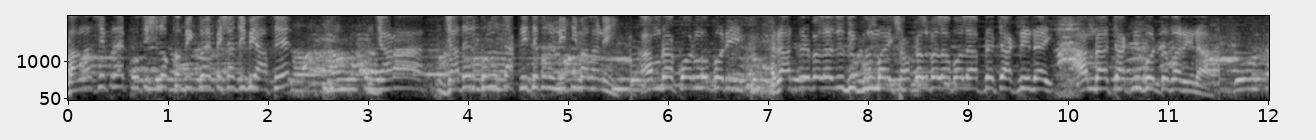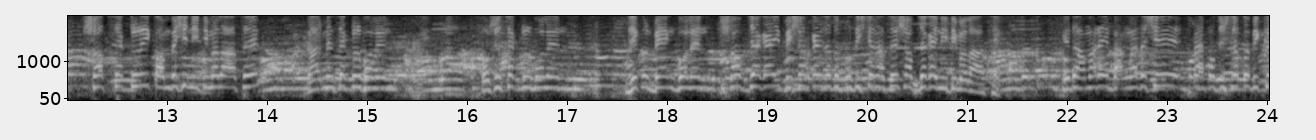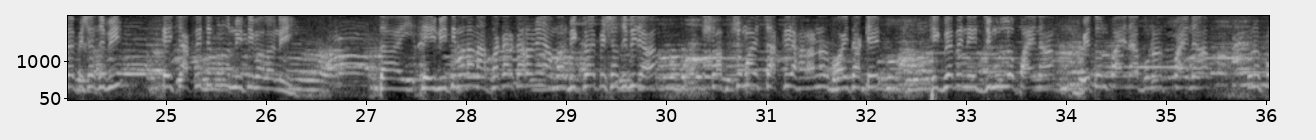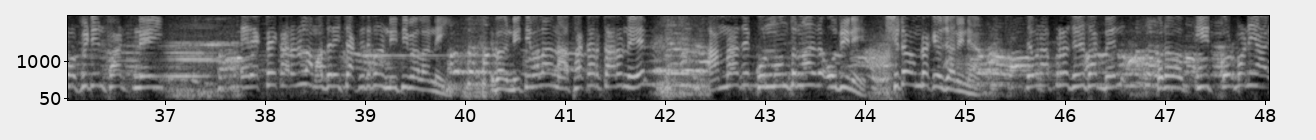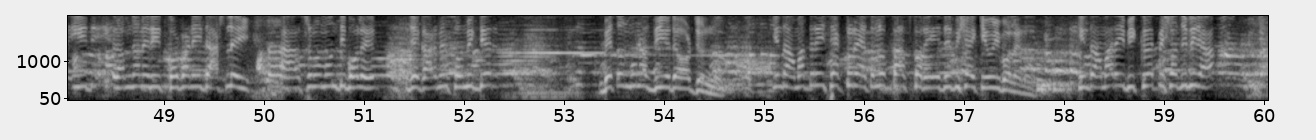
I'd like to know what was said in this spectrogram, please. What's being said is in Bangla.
বাংলাদেশে প্রায় পঁচিশ লক্ষ বিক্রয় পেশাজীবী আছে যারা যাদের কোনো চাকরিতে কোনো নীতিমালা নেই। আমরা কর্ম করি রাত্রের বেলা যদি ঘুমাই সকালবেলা বলে আপনি চাকরি নাই আমরা চাকরি করতে পারি না। সব সেক্টরেই কম বেশি নীতিমালা আছে গার্মেন্টস সেক্টর বলেন ওষুধ সেক্টর বলেন যে কোনো ব্যাংক বলেন সব জায়গায় বেসরকারি যত প্রতিষ্ঠান আছে সব জায়গায় নীতিমালা আছে। কিন্তু আমার এই বাংলাদেশে প্রায় পঁচিশ লক্ষ বিক্রয় পেশাজীবী এই চাকরিতে কোনো নীতিমালা নেই। তাই এই নীতিমালা না থাকার কারণে আমার বিক্রয় পেশাজীবীরা সব সময় চাকরি হারানোর ভয় থাকে। ঠিকভাবে ন্যায্য মূল্য পায় না, বেতন পায় না, বোনাস পায় না, কোনো প্রফিটেন্ট ফান্ড নেই। এর একটাই কারণ হলো আমাদের এই চাকরিতে কোনো নীতিমালা নেই। এবং নীতিমালা না থাকার কারণে আমরা যে কোন মন্ত্রণালয়ের অধীনে, সেটাও আমরা কেউ জানি না। যেমন আপনারা জেনে থাকবেন, কোনো ঈদ কোরবানি, ঈদ, রমজানের ঈদ কোরবানি ঈদ আসলেই শ্রমমন্ত্রী বলে যে, গার্মেন্টস শ্রমিকদের বেতন বোনাস দিয়ে দেওয়ার জন্য। কিন্তু আমাদের এই সেক্টরে এত লোক কাজ করে এদের বিষয়ে কেউই বলে না। কিন্তু আমার এই বিক্রয় পেশাজীবীরা,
